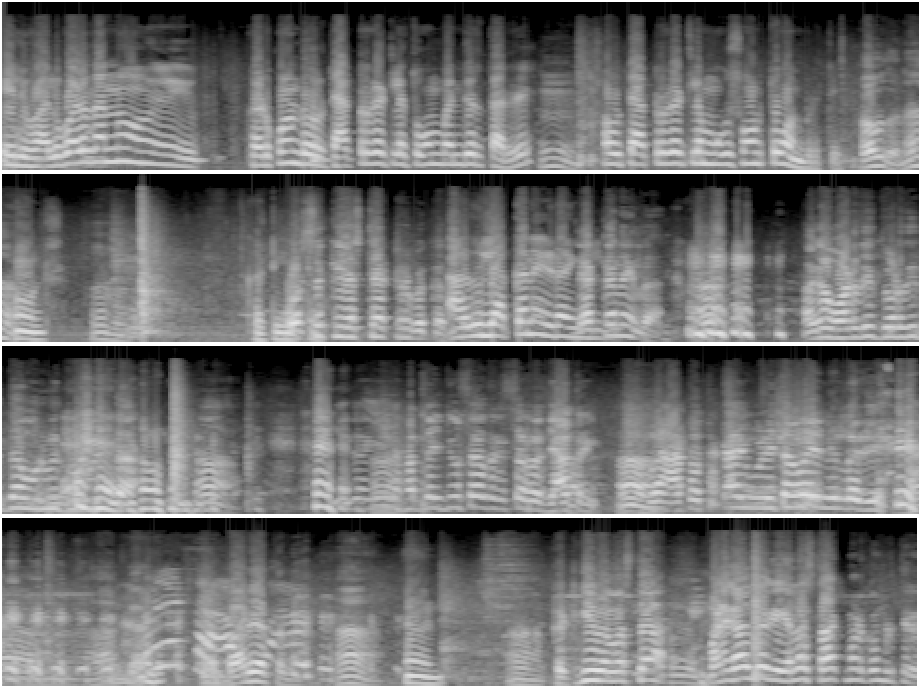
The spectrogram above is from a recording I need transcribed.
ಇಲ್ಲಿ ಹೊಲಗೊಳದನ್ನು ಕಡ್ಕೊಂಡು ಟ್ರ್ಯಾಕ್ಟರ್ ಗಟ್ಲೆ ತಗೊಂಡ್ ಬಂದಿರ್ತಾರ್ರಿ. ಅವ್ರು ಅವು ಟ್ರ್ಯಾಕ್ಟರ್ ಗಟ್ಲೆ ಮುಗಿಸ್ಕೊಂಡು ತಗೊಂಡ್ಬಿಡ್ತೀವಿ. ಹೌದು ಹ್ಞೂ ರೀ. ಹಾ, ಹಾ. ಕಟ್ಟಿ ವರ್ಷಕ್ಕೆ ಎಷ್ಟು ಟ್ರ್ಯಾಕ್ಟರ್ ಬೇಕಾಗ್ತದೆ? ಅದು ಲೆಕ್ಕನೇ ಇಡಂಗಿಲ್ಲ. ಲೆಕ್ಕನೇ ಇಲ್ಲ. ಆಗ ಹೊಡೆದಿದ್ದ ಹೊಡೆದಿದ್ದ ಹಾ. ಹದಿನೈದು ದಿವಸ ಅದ್ರಿ ಸರ್ ಜಾತ್ರೆ. ಆಟೋ ತಕ ಉಳಿತಾವ ಏನಿಲ್ಲ ರೀ ಭಾರಿ ಆತಲ್ಲ. ಹಾ. ಹಾ ಕಟ್ಗಿ ವ್ಯವಸ್ಥೆ. ಮಳೆಗಾಲದಾಗ ಎಲ್ಲ ಸ್ಟಾಕ್ ಮಾಡ್ಕೊಂಡ್ಬಿಡ್ತೀರಿ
